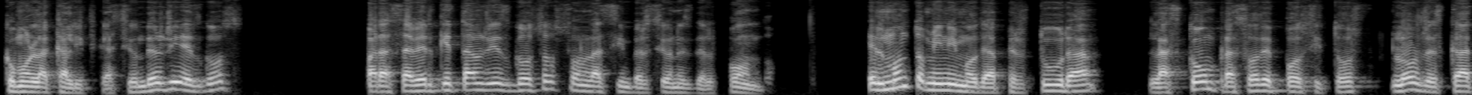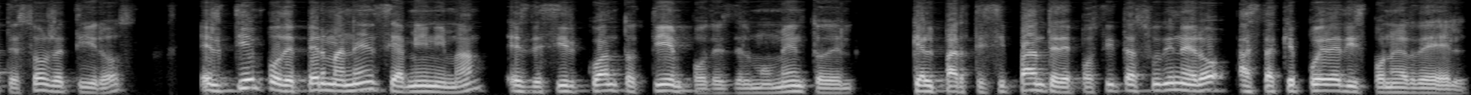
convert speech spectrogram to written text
como la calificación de riesgos, para saber qué tan riesgosos son las inversiones del fondo. El monto mínimo de apertura, las compras o depósitos, los rescates o retiros, el tiempo de permanencia mínima, es decir, cuánto tiempo desde el momento del que el participante deposita su dinero hasta que puede disponer de él.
